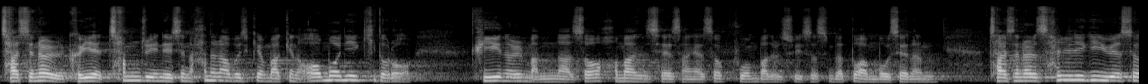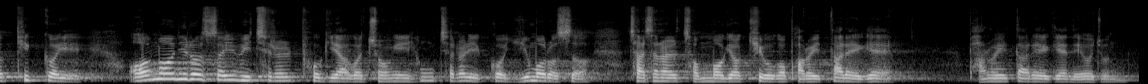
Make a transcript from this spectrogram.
자신을 그의 참주인이신 하늘 아버지께 맡긴 어머니 기도로 귀인을 만나서 험한 세상에서 구원받을 수 있었습니다. 또한 모세는 자신을 살리기 위해서 기꺼이 어머니로서의 위치를 포기하고 종이 형체를 입고 유모로서 자신을 젖먹여 키우고 바로 이 딸에게 바로의 딸에게 내어준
